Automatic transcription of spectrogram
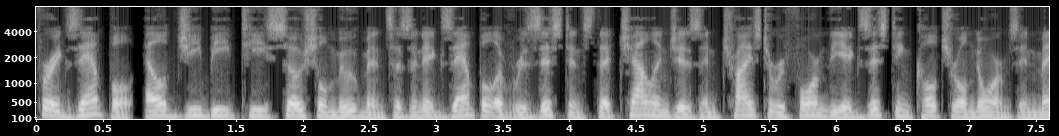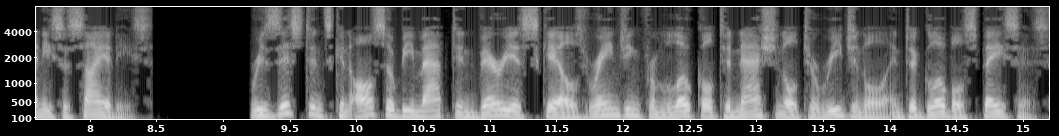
For example, LGBT social movements is an example of resistance that challenges and tries to reform the existing cultural norms in many societies. Resistance can also be mapped in various scales ranging from local to national to regional and to global spaces.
